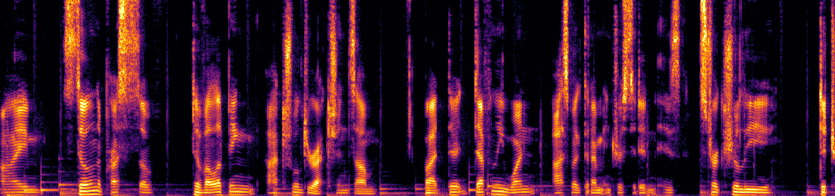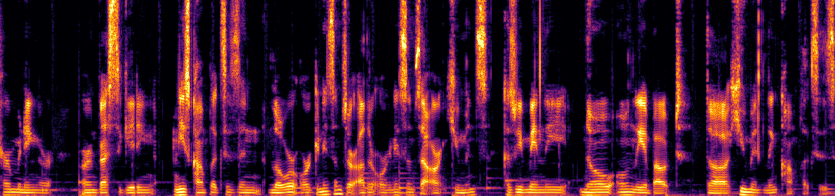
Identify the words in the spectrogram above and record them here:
I'm still in the process of developing actual directions. Um, but there definitely one aspect that I'm interested in is structurally determining or, or investigating these complexes in lower organisms or other organisms that aren't humans, because we mainly know only about the human LINC complexes.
